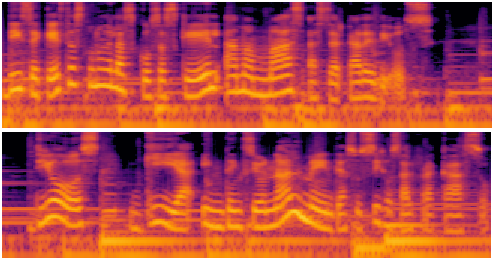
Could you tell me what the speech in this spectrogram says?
dice que esta es una de las cosas que él ama más acerca de Dios. Dios guía intencionalmente a sus hijos al fracaso.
